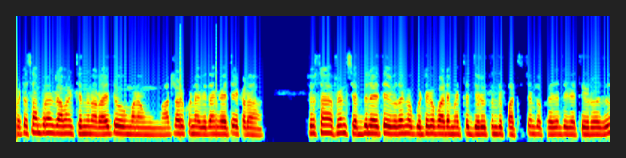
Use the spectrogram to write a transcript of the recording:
మిట్టసాంపురం గ్రామానికి చెందిన రైతు మనం మాట్లాడుకునే విధంగా అయితే ఇక్కడ చూస్తున్నా ఫ్రెండ్స్ ఎద్దులు అయితే ఈ విధంగా గుడ్డగా పాడడం అయితే జరుగుతుంది. పత్తి చెండు ప్రజెంట్గా అయితే ఈ రోజు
